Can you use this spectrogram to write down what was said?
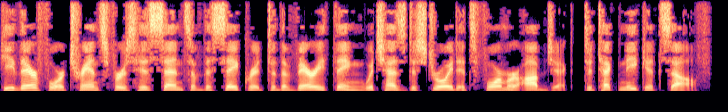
He therefore transfers his sense of the sacred to the very thing which has destroyed its former object, to technique itself.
